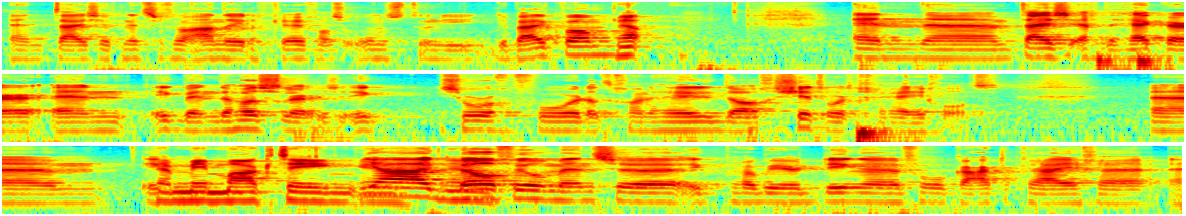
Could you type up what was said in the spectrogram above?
En Thijs heeft net zoveel aandelen gekregen als ons toen hij erbij kwam. Ja. En uh, Thijs is echt de hacker en ik ben de hustler. Dus ik zorg ervoor dat gewoon de hele dag shit wordt geregeld. Um, ik, ja, meer marketing. En, ja, ik bel veel mensen. Ik probeer dingen voor elkaar te krijgen. Uh,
